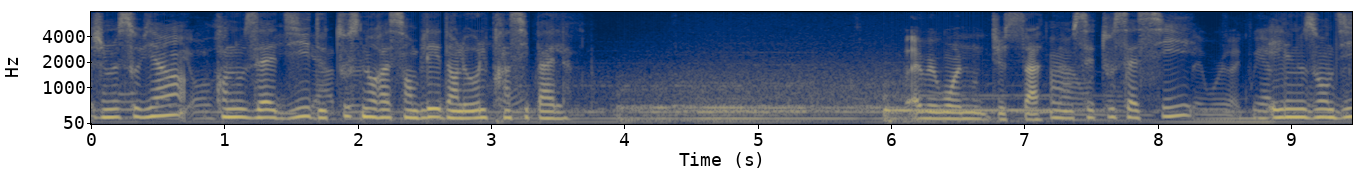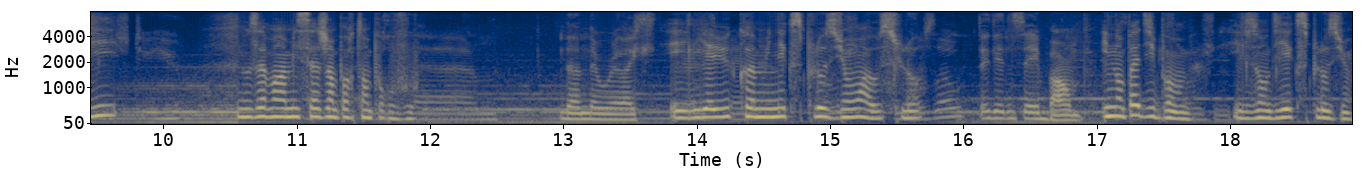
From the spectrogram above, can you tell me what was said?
Je me souviens qu'on nous a dit de tous nous rassembler dans le hall principal. On s'est tous assis et ils nous ont dit Nous avons un message important pour vous. Et il y a eu comme une explosion à Oslo. Ils n'ont pas dit bombe, ils ont dit explosion.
